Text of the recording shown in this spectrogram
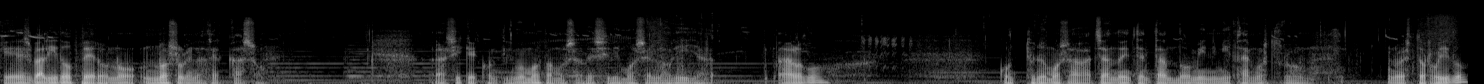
que es válido, pero no, no suelen hacer caso. Así que continuamos, vamos a ver si vimos en la orilla algo. Continuemos agachando, intentando minimizar nuestro, nuestro ruido.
